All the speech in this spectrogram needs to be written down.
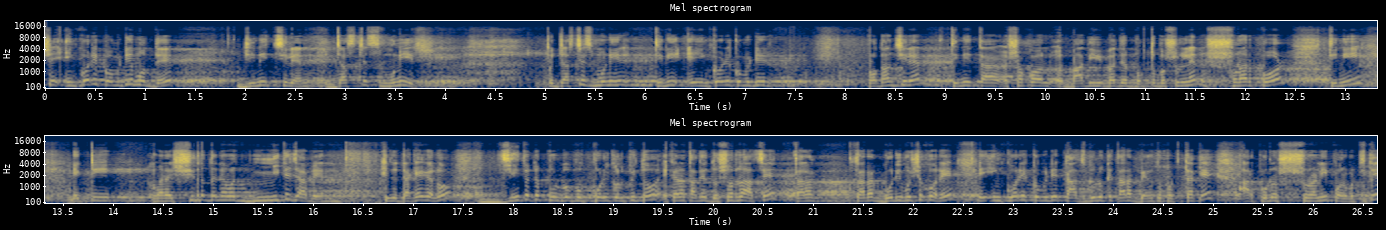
সেই ইনকোয়ারি কমিটির মধ্যে যিনি ছিলেন জাস্টিস মুনির, তো জাস্টিস মুনির তিনি এই ইনকোয়ারি কমিটির প্রধান ছিলেন। তিনি তার সকল বাদী বিবাদের বক্তব্য শুনলেন। শোনার পর তিনি একটি মানে সিদ্ধান্ত নেওয়া নিতে যাবেন। কিন্তু দেখা গেল, যেহেতু এটা পূর্ব পরিকল্পিত, এখানে তাদের দোসররা আছে, তারা তারা গড়িমসি করে এই ইনকোয়ারি কমিটির কাজগুলোকে তারা ব্যাহত করতে থাকে। আর কোনো শুনানি পরবর্তীতে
